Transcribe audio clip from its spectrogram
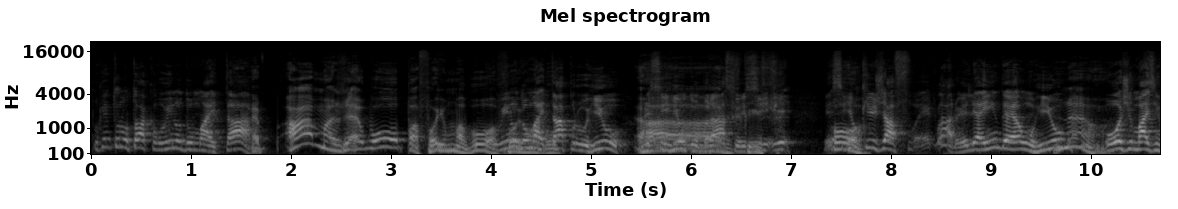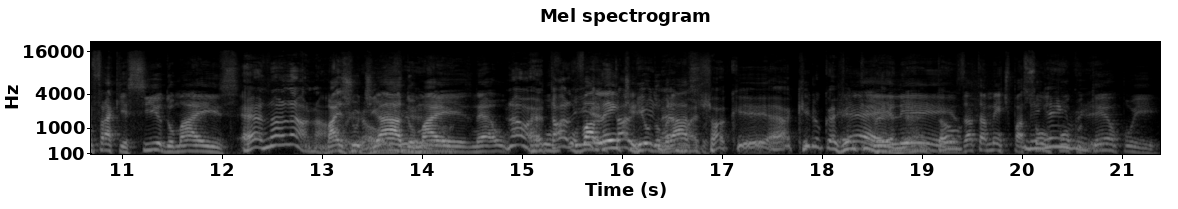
Por que tu não toca o hino do Maitá? É, ah, mas é... Opa, foi uma boa. O hino do Maitá boa. pro rio, esse ah, rio do braço, esse... Esse oh. rio que já foi, é claro, ele ainda é um rio não. hoje mais enfraquecido, mais é, não, não, não. mais judiado, eu, eu, mais, né, o, não, é, tá ali, o valente tá rio do mesmo, braço. só que é aquilo que a gente é, vê, ele né? então, exatamente passou ninguém, um pouco tempo e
